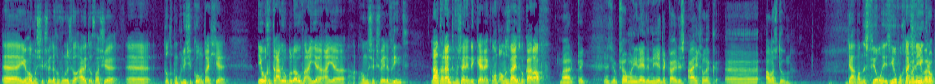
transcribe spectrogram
eh, je homoseksuele gevoelens wil uiten of als je eh, tot de conclusie komt dat je eeuwige trouw wil beloven aan je, aan je homoseksuele vriend. Laat er ruimte voor zijn in de kerk, want anders wijzen we elkaar af. Maar kijk, als je op zo'n manier redeneert, dan kan je dus eigenlijk eh, alles doen. Ja, dan is, veel, is heel veel De grijs manier gebied, hè? waarop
